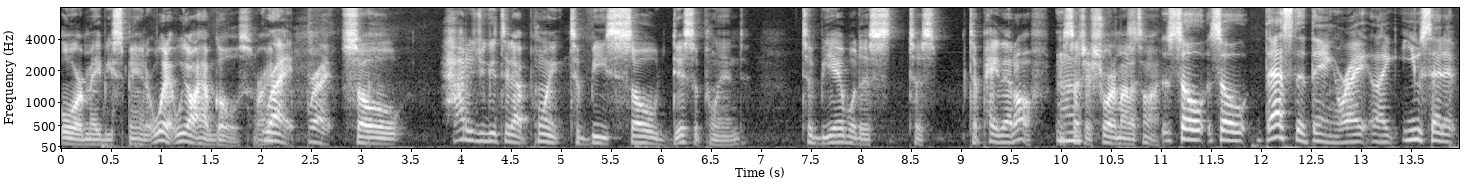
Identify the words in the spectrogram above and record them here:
or maybe spend or whatever. We all have goals, right? right, right. So, how did you get to that point to be so disciplined to be able to to to pay that off in such a short amount of time? so so that's the thing right like you said it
